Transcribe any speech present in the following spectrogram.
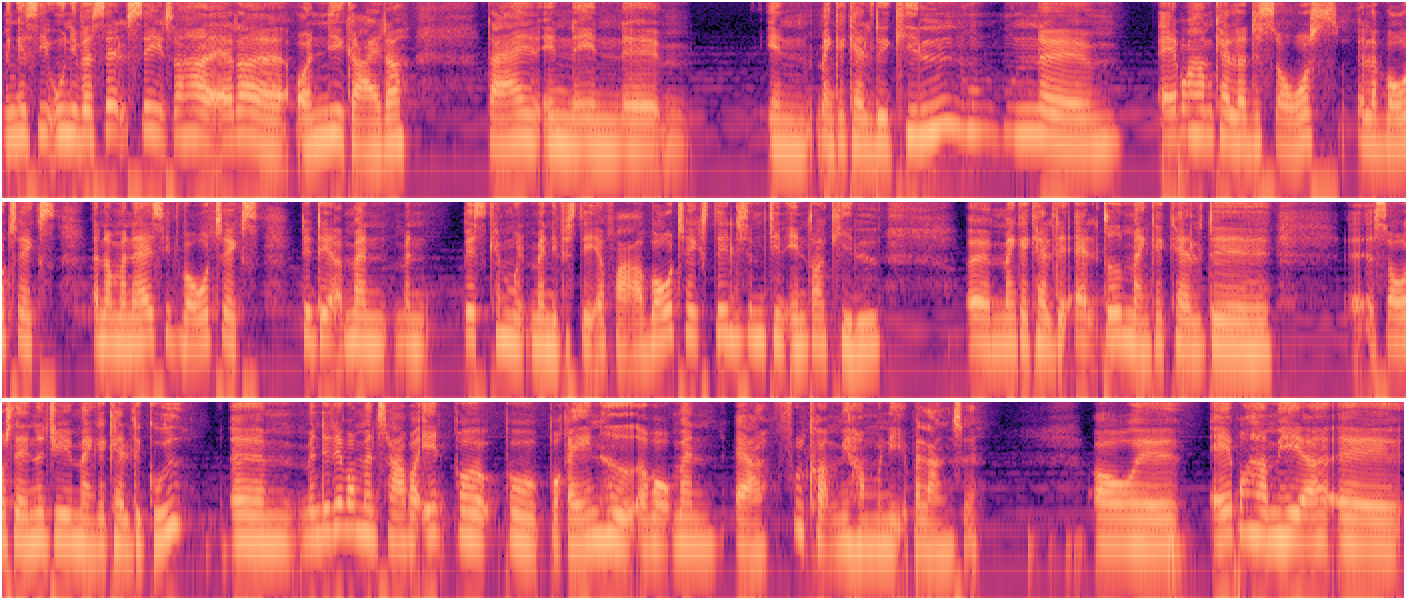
man kan sige, universelt set, så har, er der åndelige guider. Der er en, en, en, øh, en man kan kalde det kilden. Hun, hun, øh, Abraham kalder det source, eller vortex. At når man er i sit vortex, det er der, man, man bedst kan manifestere fra. Og vortex, det er ligesom din indre kilde. Øh, man kan kalde det altet, man kan kalde det øh, source energy, man kan kalde det Gud. Øh, men det er det, hvor man tapper ind på, på, på renhed, og hvor man er fuldkommen i harmoni og balance. Og øh, Abraham her øh,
